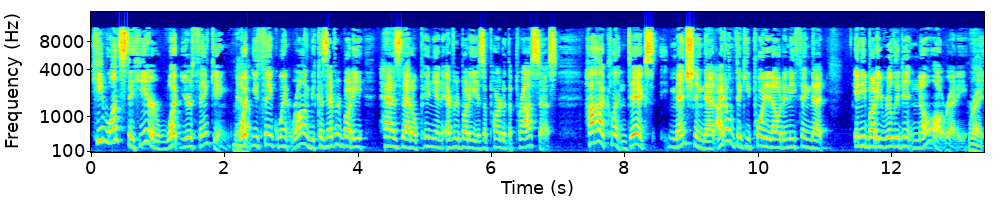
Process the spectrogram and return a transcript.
He wants to hear what you're thinking, Yeah. what you think went wrong, because everybody has that opinion. Everybody is a part of the process. Ha Ha Clinton Dix mentioning that, I don't think he pointed out anything that anybody really didn't know already. Right.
